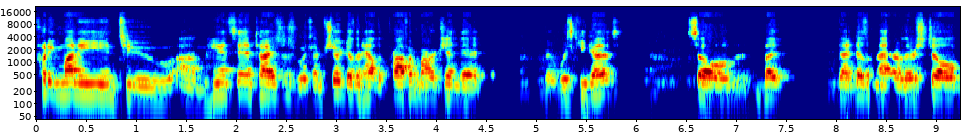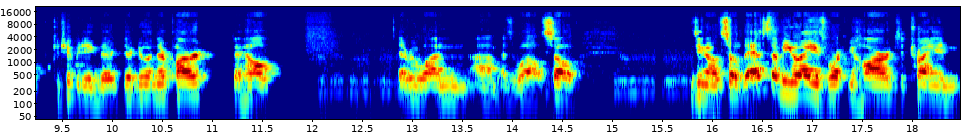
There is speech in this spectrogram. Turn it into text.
putting money into um, hand sanitizers, which I'm sure doesn't have the profit margin that the whiskey does. So, but that doesn't matter. They're still contributing. They're they're doing their part to help everyone um, as well. So, you know, so the SWA is working hard to try and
